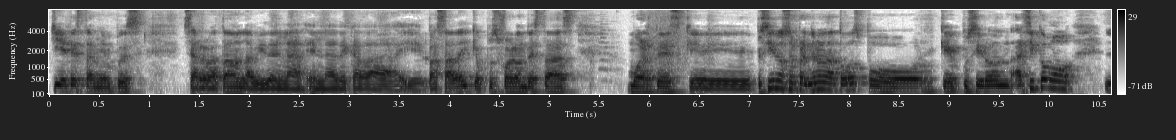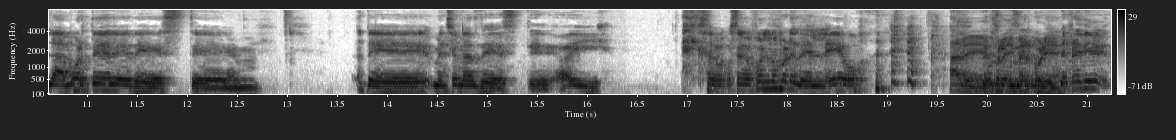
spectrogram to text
quienes también pues se arrebataron la vida en la, en la década pasada y que pues fueron de estas muertes que pues sí nos sorprendieron a todos porque pusieron, así como la muerte de, de este, de, mencionas de este, ay, se me, fue el nombre de Leo, Ah, de, De Freddie Mercury. de Freddie,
